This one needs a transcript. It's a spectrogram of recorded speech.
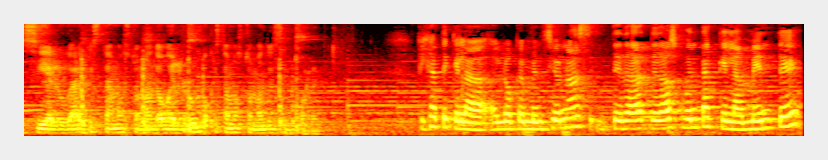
si el lugar que estamos tomando o el rumbo que estamos tomando es el correcto. Fíjate que lo que mencionas, te, da, te das cuenta que la mente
